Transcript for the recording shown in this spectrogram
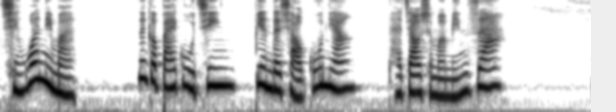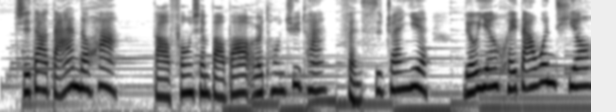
请问你们，那个白骨精变的小姑娘，她叫什么名字啊？知道答案的话，到风神宝宝儿童剧团粉丝专业留言回答问题哦。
